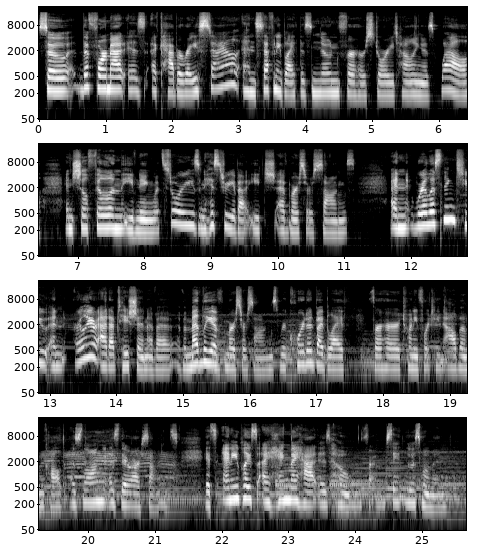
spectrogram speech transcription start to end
So the format is a cabaret style, and Stephanie Blythe is known for her storytelling as well. And she'll fill in the evening with stories and history about each of Mercer's songs. And we're listening to an earlier adaptation of a, of a medley of Mercer songs recorded by Blythe for her 2014 album called As Long as There Are Songs. It's Any Place I Hang My Hat is Home from St. Louis Woman.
